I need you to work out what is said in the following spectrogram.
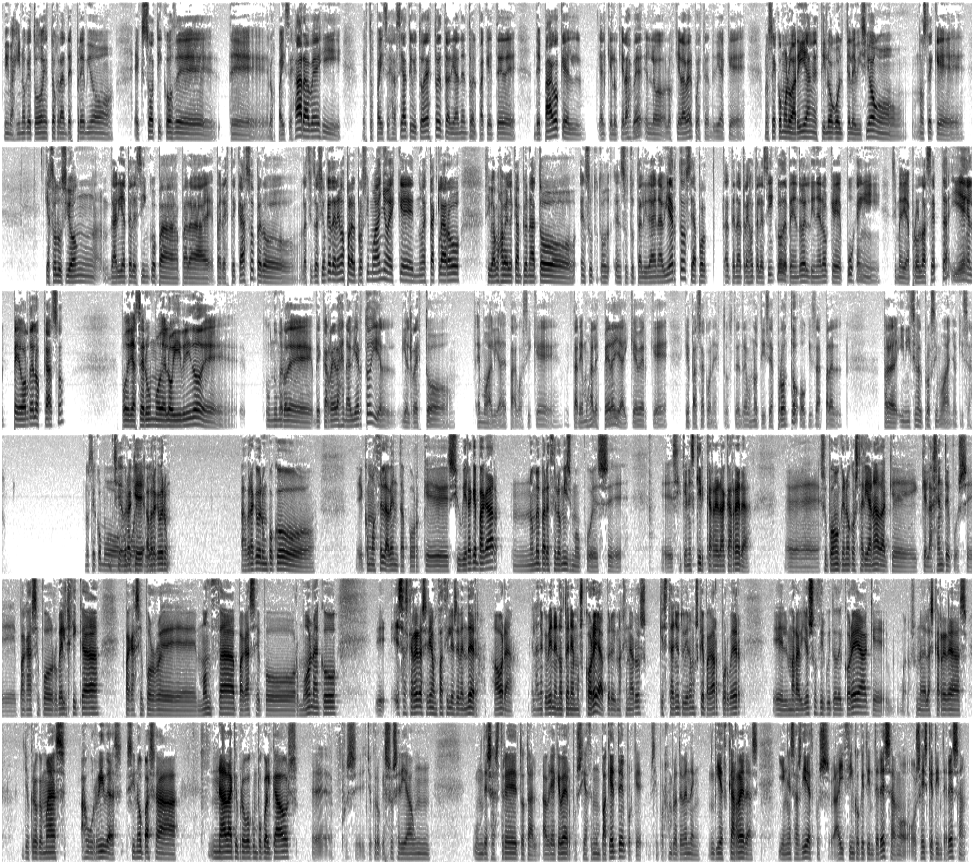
me imagino que todos estos grandes premios exóticos de, de los países árabes y estos países asiáticos y todo esto entrarían dentro del paquete de, de pago que el, el que lo quieras ver, lo, los quiera ver, pues tendría que, no sé cómo lo harían, estilo Gold Televisión o no sé qué qué solución daría Telecinco para, para este caso, pero la situación que tenemos para el próximo año es que no está claro si vamos a ver el campeonato en su, en su totalidad en abierto, sea por Antena 3 o Telecinco, dependiendo del dinero que pujen y si MediaPro lo acepta. Y en el peor de los casos, podría ser un modelo híbrido de un número de, de carreras en abierto y el, y el resto en modalidad de pago. Así que estaremos a la espera y hay que ver qué, qué pasa con esto. Tendremos noticias pronto o quizás para el para inicios del próximo año, quizás. No sé cómo. Sí, habrá que habrá que ver un habrá que ver un poco eh, cómo hacer la venta, porque si hubiera que pagar no me parece lo mismo, pues eh, eh, si tienes que ir carrera a carrera eh, supongo que no costaría nada que, la gente pues eh, pagase por Bélgica, pagase por eh, Monza, pagase por Mónaco. esas carreras serían fáciles de vender. Ahora, el año que viene no tenemos Corea, pero imaginaros que este año tuviéramos que pagar por ver el maravilloso circuito de Corea, que bueno, es una de las carreras yo creo que más aburridas si no pasa nada que provoque un poco el caos, eh, pues eh, yo creo que eso sería un, un desastre total. Habría que ver pues si hacen un paquete, porque si por ejemplo te venden 10 carreras y en esas 10 pues hay 5 que te interesan o, 6 que te interesan,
